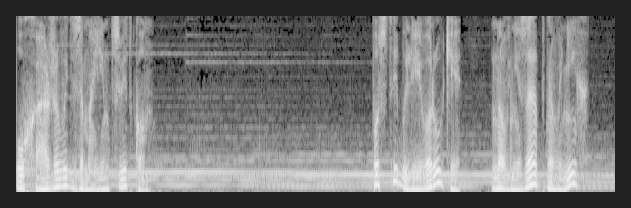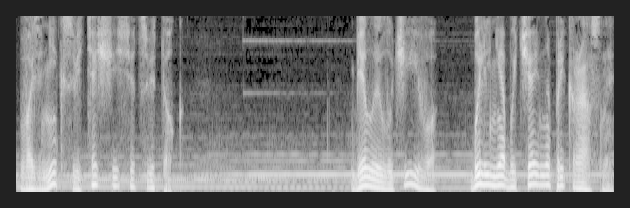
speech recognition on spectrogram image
ухаживать за моим цветком. Пусты были его руки, но внезапно в них возник светящийся цветок. Белые лучи его были необычайно прекрасны,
